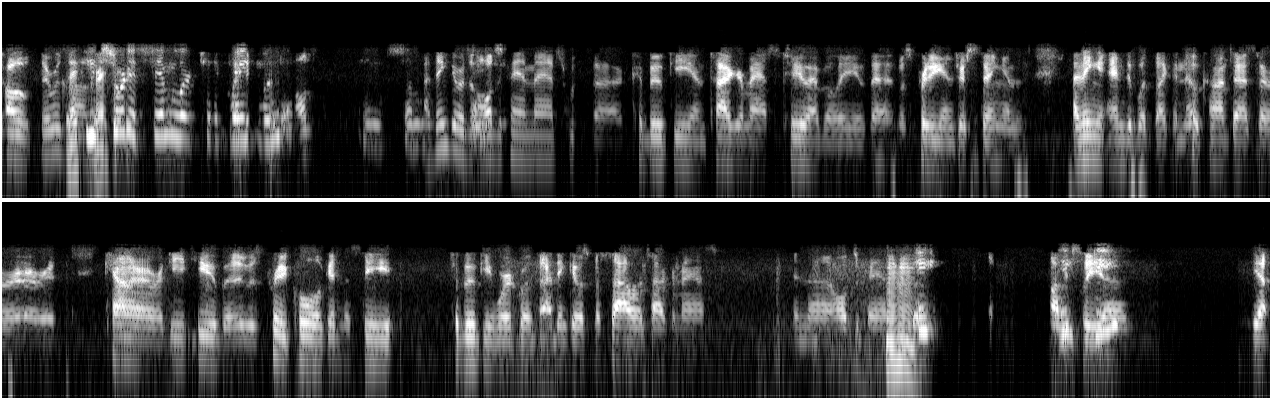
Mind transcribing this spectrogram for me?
Oh, there was Great, um, He's sort of similar to the Great Muta. All- in some I think there was an All Japan match with uh, Kabuki and Tiger Mask too. I believe that was pretty interesting, and I think it ended with like a no contest or, or a counter or a DQ. But it was pretty cool getting to see Kabuki work with. I think it was Masao and Tiger Mask in uh, All Japan. Mhm. So, obviously, Steve? uh, yep.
